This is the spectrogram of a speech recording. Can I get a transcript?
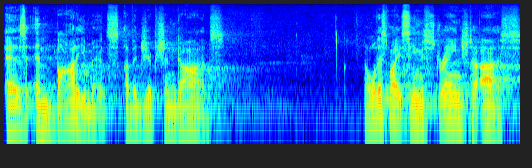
as embodiments of Egyptian gods. Now, while this might seem strange to us,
